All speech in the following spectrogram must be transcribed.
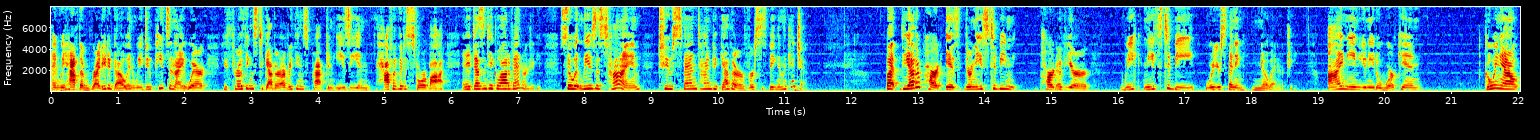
And we have them ready to go and we do pizza night where you throw things together everything's prepped and easy and half of it is store bought and it doesn't take a lot of energy. So it leaves us time to spend time together versus being in the kitchen. But the other part is there needs to be part of your week needs to be where you're spending no energy. I mean you need to work in going out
